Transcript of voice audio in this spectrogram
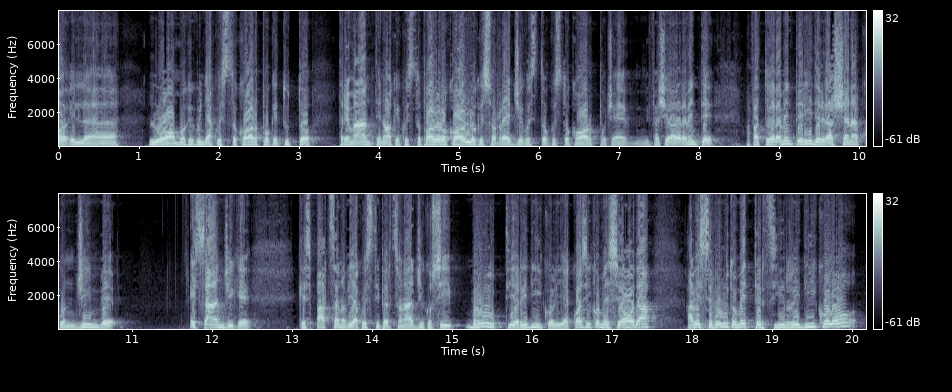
il l'uomo, che quindi ha questo corpo che è tutto tremante, no? che questo povero collo che sorregge questo, questo corpo, cioè mi faceva veramente, mi ha fatto veramente ridere la scena con Jimbe e Sanji che, che spazzano via questi personaggi così brutti e ridicoli, è quasi come se Oda avesse voluto mettersi in ridicolo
